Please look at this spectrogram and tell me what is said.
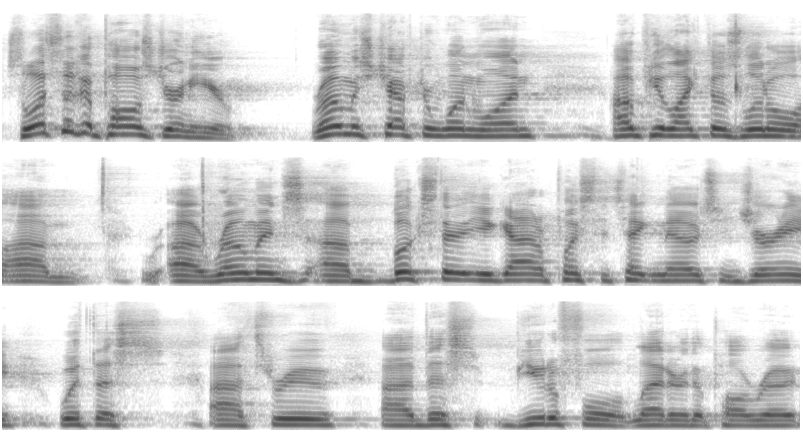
So let's look at Paul's journey here. Romans chapter 1 1. I hope you like those little um, uh, Romans uh, books there. You got a place to take notes and journey with us uh, through uh, this beautiful letter that Paul wrote.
